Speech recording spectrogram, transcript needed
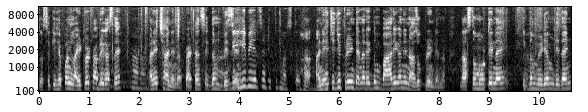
जसं की हे पण लाइट वेट फॅब्रिक असते आणि छान येणार. पॅटर्न्स एकदम डेली वेअरसाठी खूप मस्त हा आणि ह्याची जी प्रिंट येणार एकदम बारीक आणि नाजूक प्रिंट येणार. जास्त मोठे नाही एकदम मीडियम डिझाईन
